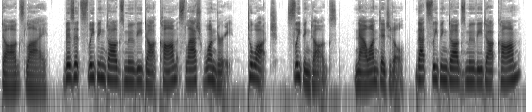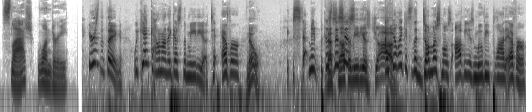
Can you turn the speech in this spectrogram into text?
dogs lie. Visit sleepingdogsmovie.com slash Wondery to watch Sleeping Dogs, now on digital. That's sleepingdogsmovie.com slash Wondery. here's the thing: we can't count on, I guess, the media to ever No. I mean, because That's this not the media's job. I feel like it's the dumbest, most obvious movie plot ever,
